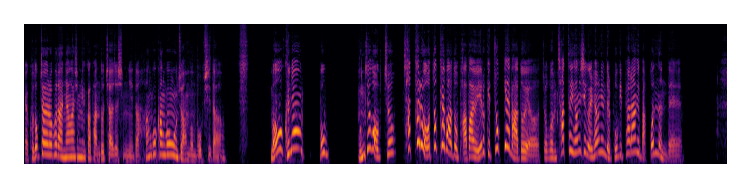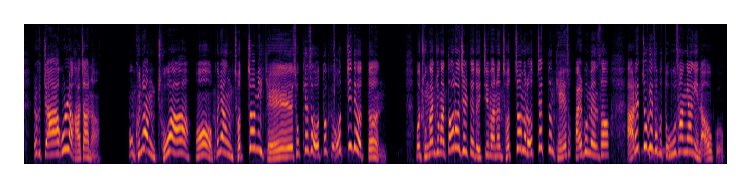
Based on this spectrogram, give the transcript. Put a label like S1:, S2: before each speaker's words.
S1: 네, 구독자 여러분 안녕하십니까 반도체 아저씨입니다. 한국항공우주 한번 봅시다. 뭐 그냥 뭐 문제가 없죠. 차트를 어떻게 봐도 봐봐요. 이렇게 좁게 봐도요. 조금 차트 형식을 형님들 보기 편하게 바꿨는데 이렇게 쫙 올라가잖아. 어 그냥 좋아. 어 그냥 저점이 계속해서 어떻게 어찌 되었던 뭐 중간중간 떨어질 때도 있지만은 저점을 어쨌든 계속 밟으면서 아래쪽에서부터 우상향이 나오고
